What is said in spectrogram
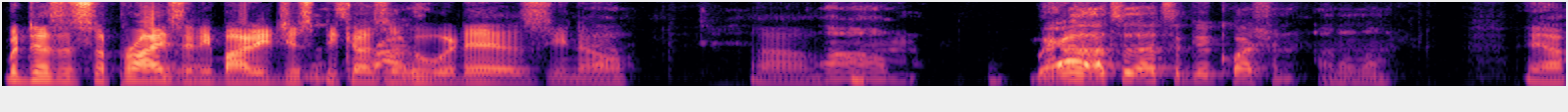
But does it surprise anybody just because of who it is? You know. Uh, Um, yeah, that's a that's a good question. I don't know. Yeah,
